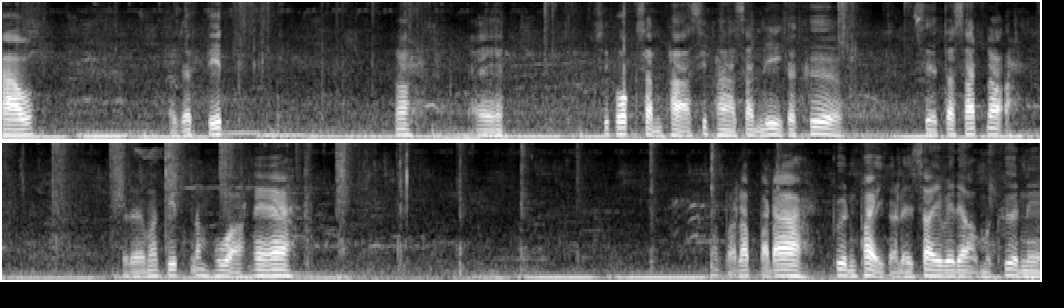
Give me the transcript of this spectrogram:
ขาว แล้วก็ติดเนาะไอ้สิบหกสันผ่าสิบห้าสันดีก็คือเศษตะสัตเนาะเดี๋ยวมาติดน้ำหัวแน่มาปรับปะดาพื้นไผ่ก็เลยใส่ไปแล้วเมื่อคืนนี่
